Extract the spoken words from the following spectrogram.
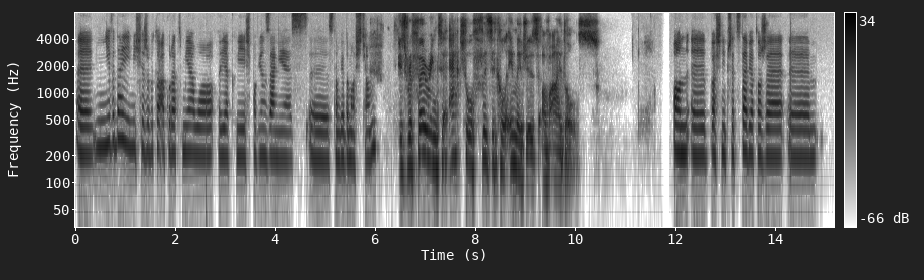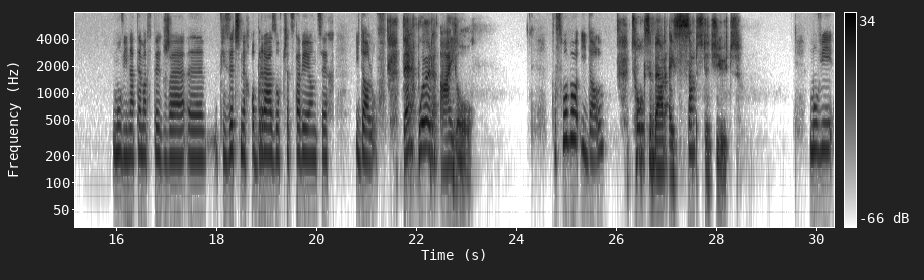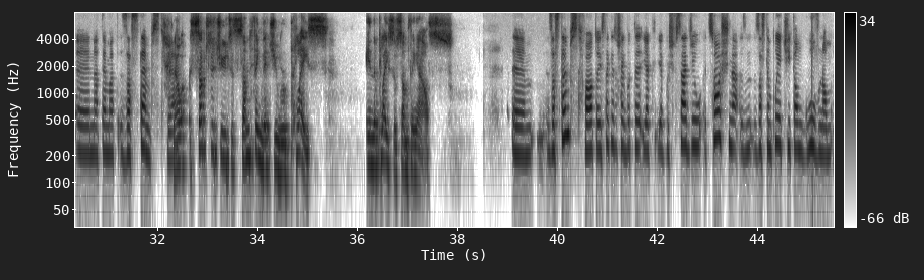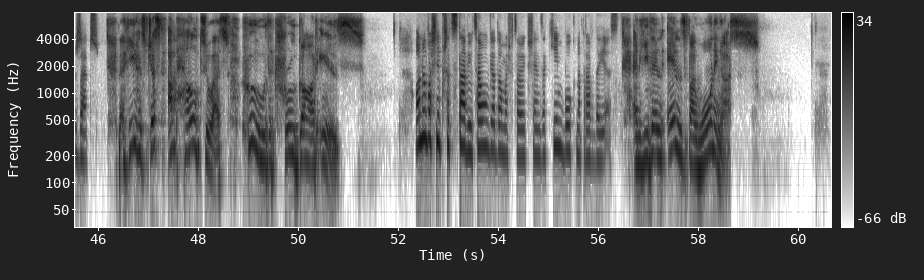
E, Nie wydaje mi się, żeby to akurat miało jakieś powiązanie z, y, z tą wiadomością. is referring to actual physical images of idols. On y, właśnie przedstawia to, że mówi na temat tychże y, fizycznych obrazów przedstawiających idolów. That word idol To słowo idol talks about a substitute. mówi y, na temat zastępstwie. Now, a substitute is something that you replace in the place of something else. Zastępstwo to jest takie coś, jakby ty, jak, jakbyś wsadził coś, na, zastępuje ci tą główną rzecz. Now, he has just upheld to us who the true God is. On nam właśnie przedstawił całą wiadomość w całej księdze, kim Bóg naprawdę jest. And he then ends by warning us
